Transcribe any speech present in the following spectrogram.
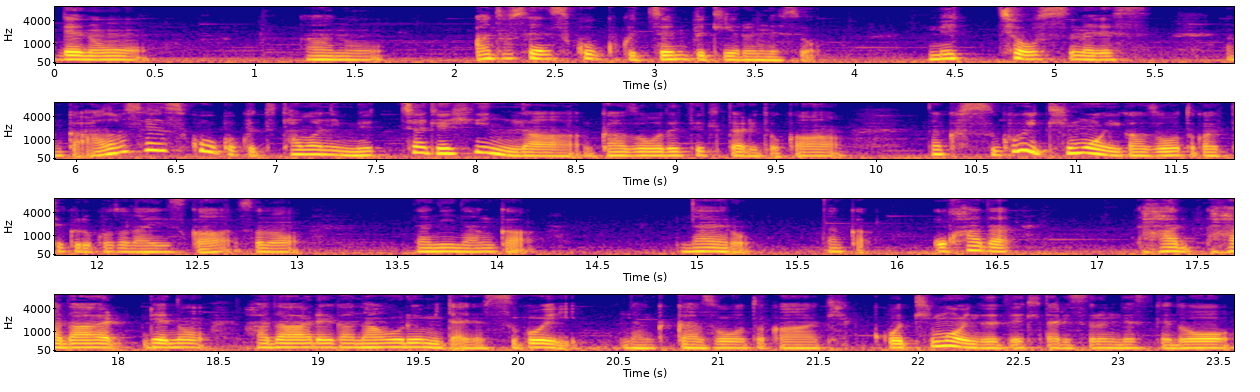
でのあのアドセンス広告全部消えるんですよ。めっちゃおすすめです。なんかアドセンス広告ってたまにめっちゃ下品な画像出てきたりとかなんかすごいキモい画像とかやってくることないですか？その何なんかなんやろ？なんかお肌肌荒れの肌荒れが治るみたいなすごいなんか画像とか結構キモいの出てきたりするんですけど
